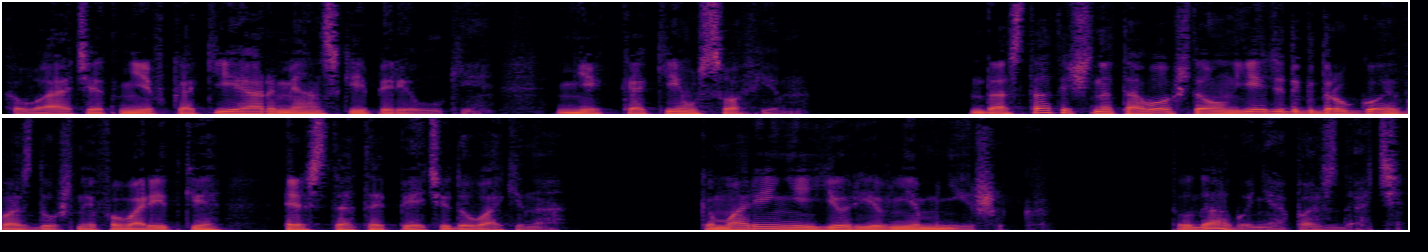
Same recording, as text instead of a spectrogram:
Хватит ни в какие армянские переулки, ни к каким Софьям. Достаточно того, что он едет к другой воздушной фаворитке эстета Пети Дувакина, к Марине Юрьевне Мнишек. Туда бы не опоздать.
